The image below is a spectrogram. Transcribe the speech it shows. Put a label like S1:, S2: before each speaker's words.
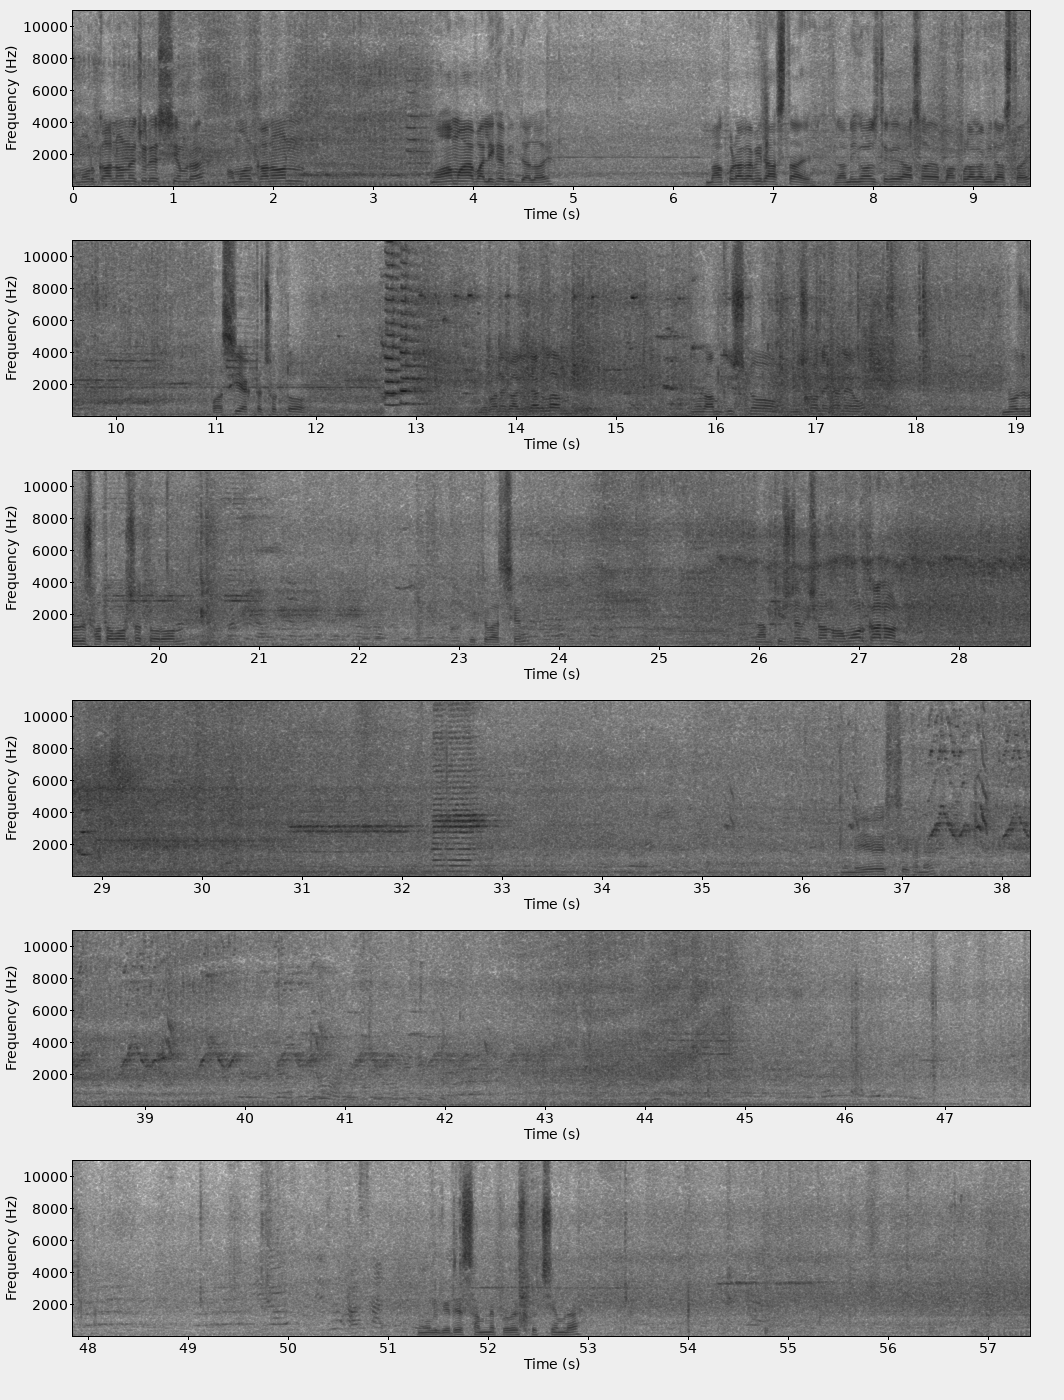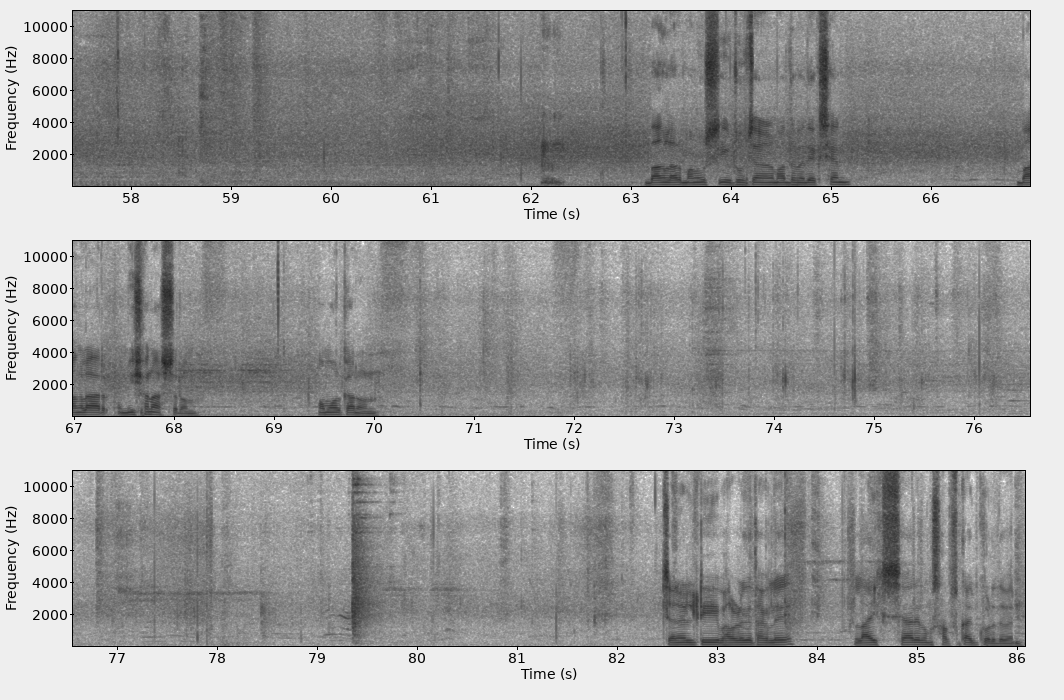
S1: অমর কাননে চলে এসেছি আমরা। অমর কানন মহামায়া বালিকা বিদ্যালয়, বাঁকুড়াগামী রাস্তায়, রানীগঞ্জ থেকে আসা বাঁকুড়াগামী রাস্তায়। পাশেই একটা ছোট্ট দোকানে গাড়ি রাখলাম। রামকৃষ্ণ মিশন এখানেও। নজরুল শতবর্ষ তোরণ। দেখতে পাচ্ছেন। রামকৃষ্ণ মিশন অমর কানন। মেয়ে এসছে এখানে। মূল গেটের সামনে প্রবেশ করছি আমরা। বাংলার মানুষ ইউটিউব চ্যানেলের মাধ্যমে দেখছেন। বাংলার মিশন আশ্রম, অমর কানন। চ্যানেলটি ভালো লেগে থাকলে লাইক, শেয়ার এবং সাবস্ক্রাইব করে দেবেন।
